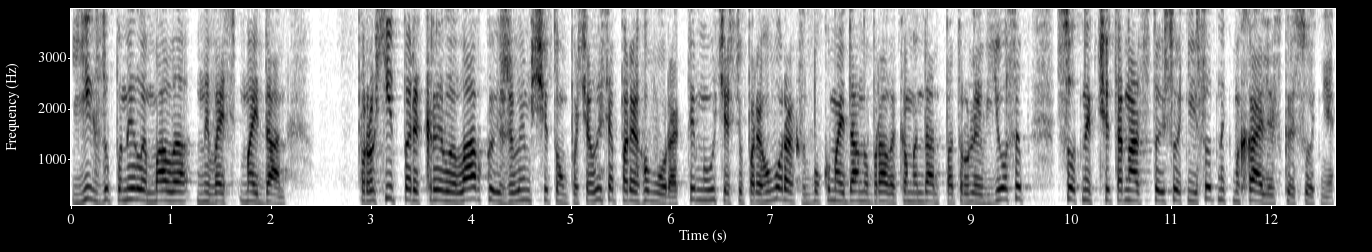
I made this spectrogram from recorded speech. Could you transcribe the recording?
Їх зупинили мало не весь майдан. Прохід перекрили лавкою і живим щитом. Почалися переговори. Активну участь у переговорах з боку майдану брали комендант патрулів Йосип, сотник 14-ї сотні і сотник Михайлівської сотні.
